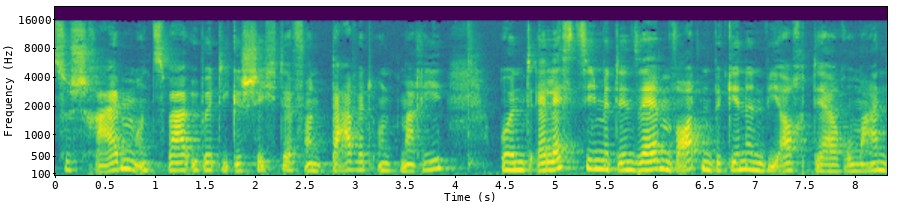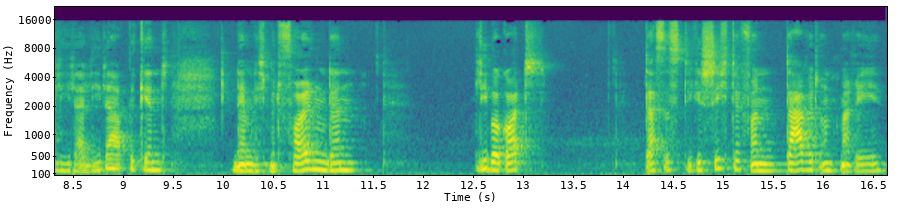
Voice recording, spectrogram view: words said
zu schreiben, und zwar über die Geschichte von David und Marie. Und er lässt sie mit denselben Worten beginnen, wie auch der Roman Lila Lila beginnt, nämlich mit folgenden. Lieber Gott, das ist die Geschichte von David und Marie.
